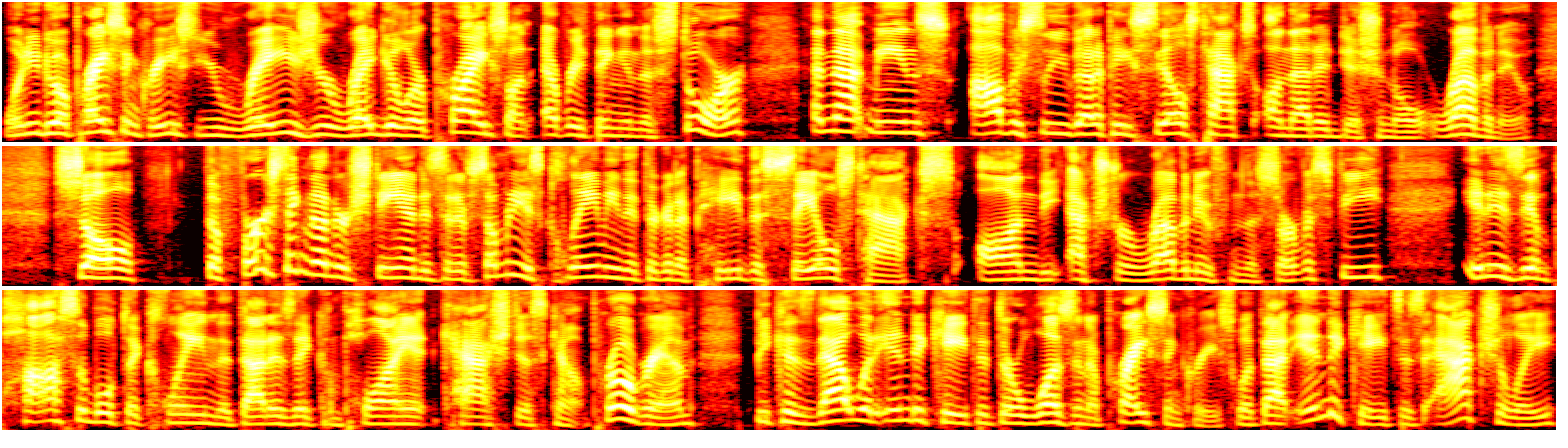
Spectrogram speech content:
When you do a price increase, you raise your regular price on everything in the store, and that means obviously you got to pay sales tax on that additional revenue. So the first thing to understand is that if somebody is claiming that they're going to pay the sales tax on the extra revenue from the service fee, it is impossible to claim that that is a compliant cash discount program because that would indicate that there wasn't a price increase. What that indicates is actually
